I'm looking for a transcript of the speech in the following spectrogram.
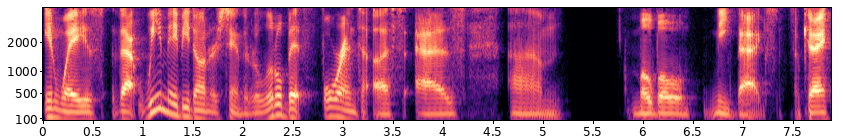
in ways that we maybe don't understand. They're a little bit foreign to us as um, mobile meat bags. Okay.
